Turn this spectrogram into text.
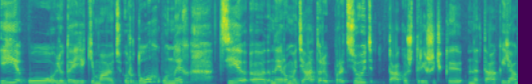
І у людей, які мають рдуг, у них ці е, нейромедіатори працюють також трішечки не так, як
